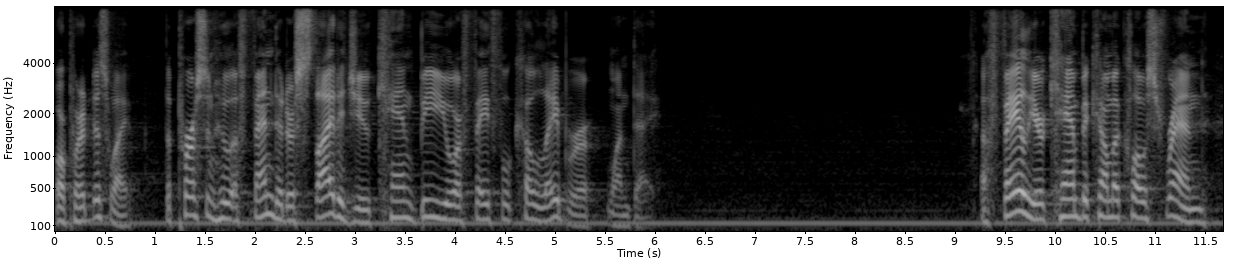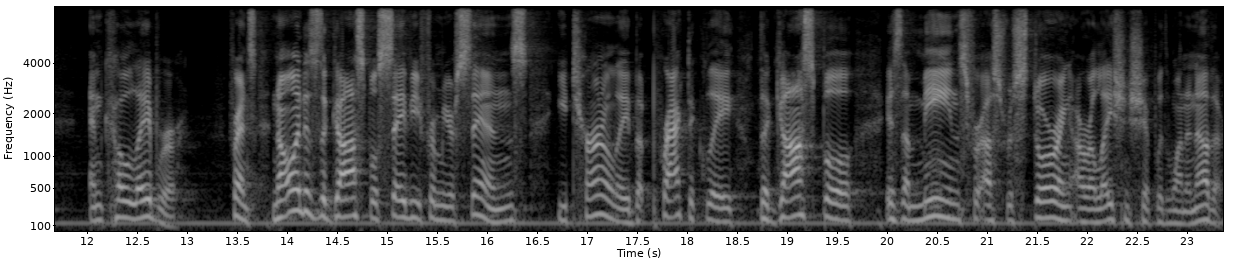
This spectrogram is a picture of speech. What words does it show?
Or put it this way the person who offended or slighted you can be your faithful co laborer one day. A failure can become a close friend and co laborer. Friends, not only does the gospel save you from your sins eternally, but practically, the gospel is a means for us restoring our relationship with one another.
